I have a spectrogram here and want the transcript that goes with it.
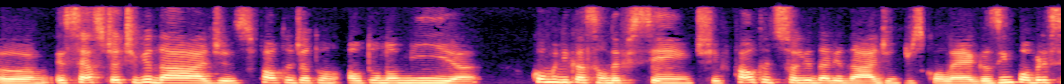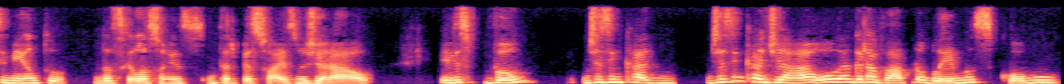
uh, excesso de atividades, falta de autonomia, comunicação deficiente, falta de solidariedade entre os colegas, empobrecimento das relações interpessoais no geral, eles vão desencadear ou agravar problemas como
